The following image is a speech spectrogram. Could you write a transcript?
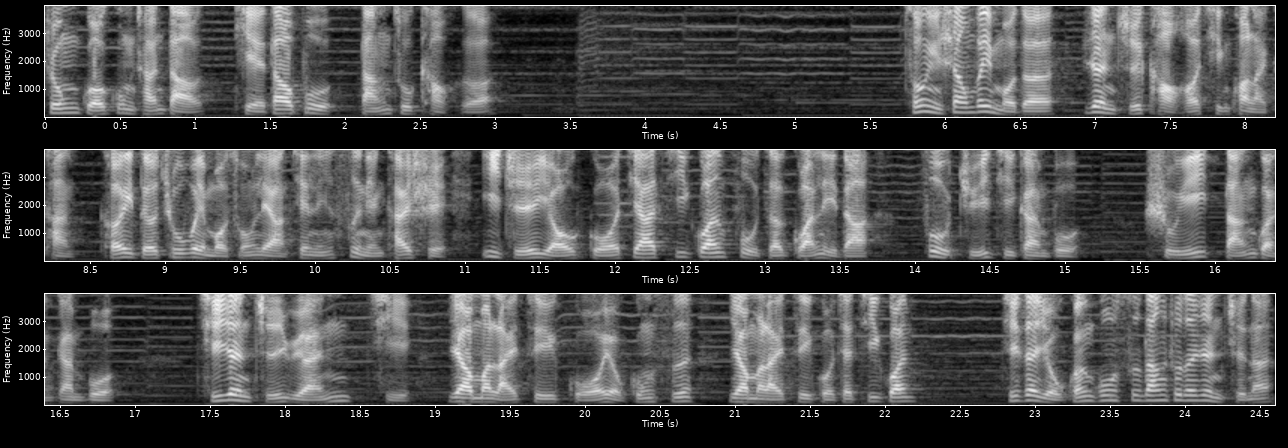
中国共产党铁道部党组考核。从以上魏某的任职考核情况来看，可以得出魏某从两千零四年开始一直由国家机关负责管理的副局级干部，属于党管干部，其任职缘起要么来自于国有公司，要么来自于国家机关，其在有关公司当中的任职呢，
